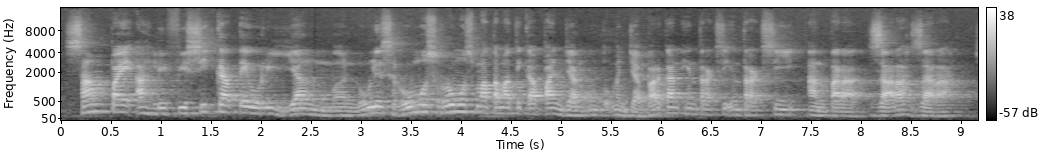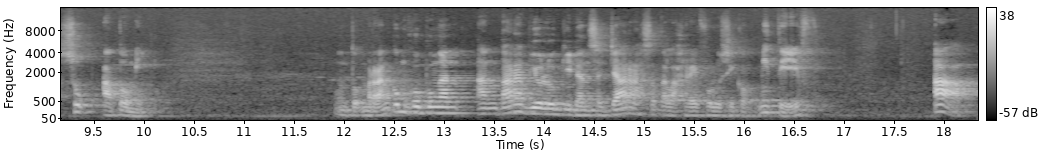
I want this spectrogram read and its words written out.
sampai ahli fisika teori yang menulis rumus-rumus matematika panjang untuk menjabarkan interaksi-interaksi antara zarah-zarah subatomik. Untuk merangkum hubungan antara biologi dan sejarah setelah revolusi kognitif, A.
